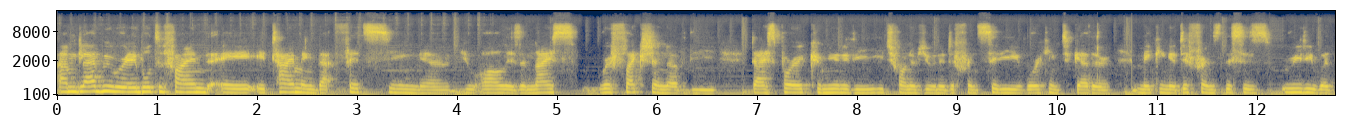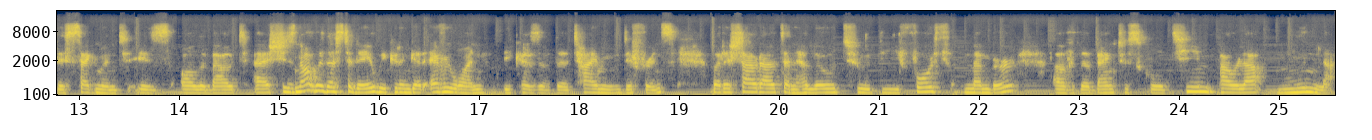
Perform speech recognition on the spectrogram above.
I'm glad we were able to find a, a timing that fits. Seeing uh, you all is a nice reflection of the diasporic community, each one of you in a different city working together, making a difference. This is really what this segment is all about. Uh, she's not with us today. We couldn't get everyone because of the time difference, but a shout out and hello to the fourth member of the Bank to School team, Paola Munla.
